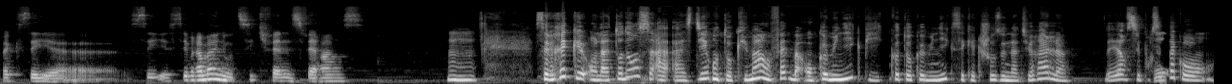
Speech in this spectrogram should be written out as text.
Fait que c'est euh, vraiment un outil qui fait une différence. Mm-hmm. C'est vrai qu'on a tendance à, se dire en tant qu'humain, en fait, ben, on communique, puis quand on communique, c'est quelque chose de naturel. D'ailleurs, c'est pour ça mm. qu'on...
